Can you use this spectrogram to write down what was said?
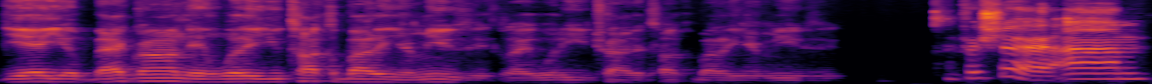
yeah, your background and what do you talk about in your music? Like, what do you try to talk about in your music? For sure. Um,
